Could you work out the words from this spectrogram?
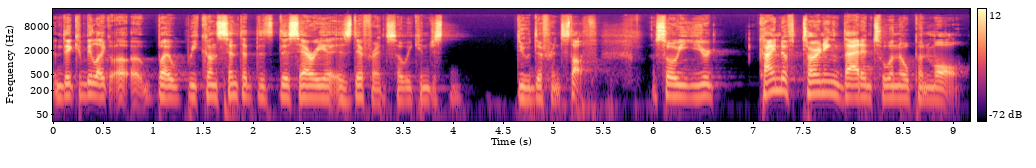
And they can be like, uh, uh but we consent that this, this area is different. So we can just do different stuff. So you're kind of turning that into an open mall.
